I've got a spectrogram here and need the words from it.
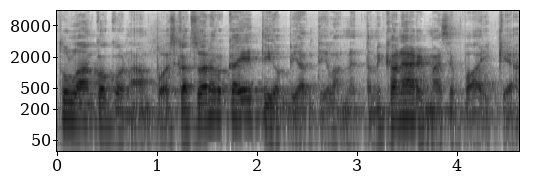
Tullaan kokonaan pois. Katsotaan vaikka Etiopian tilannetta, mikä on äärimmäisen vaikea.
